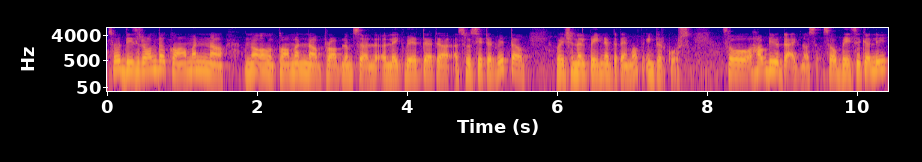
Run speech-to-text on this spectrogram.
So these are all the common uh, no, common uh, problems uh, like where they are associated with uh, vaginal pain at the time of intercourse. So how do you diagnose? So basically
